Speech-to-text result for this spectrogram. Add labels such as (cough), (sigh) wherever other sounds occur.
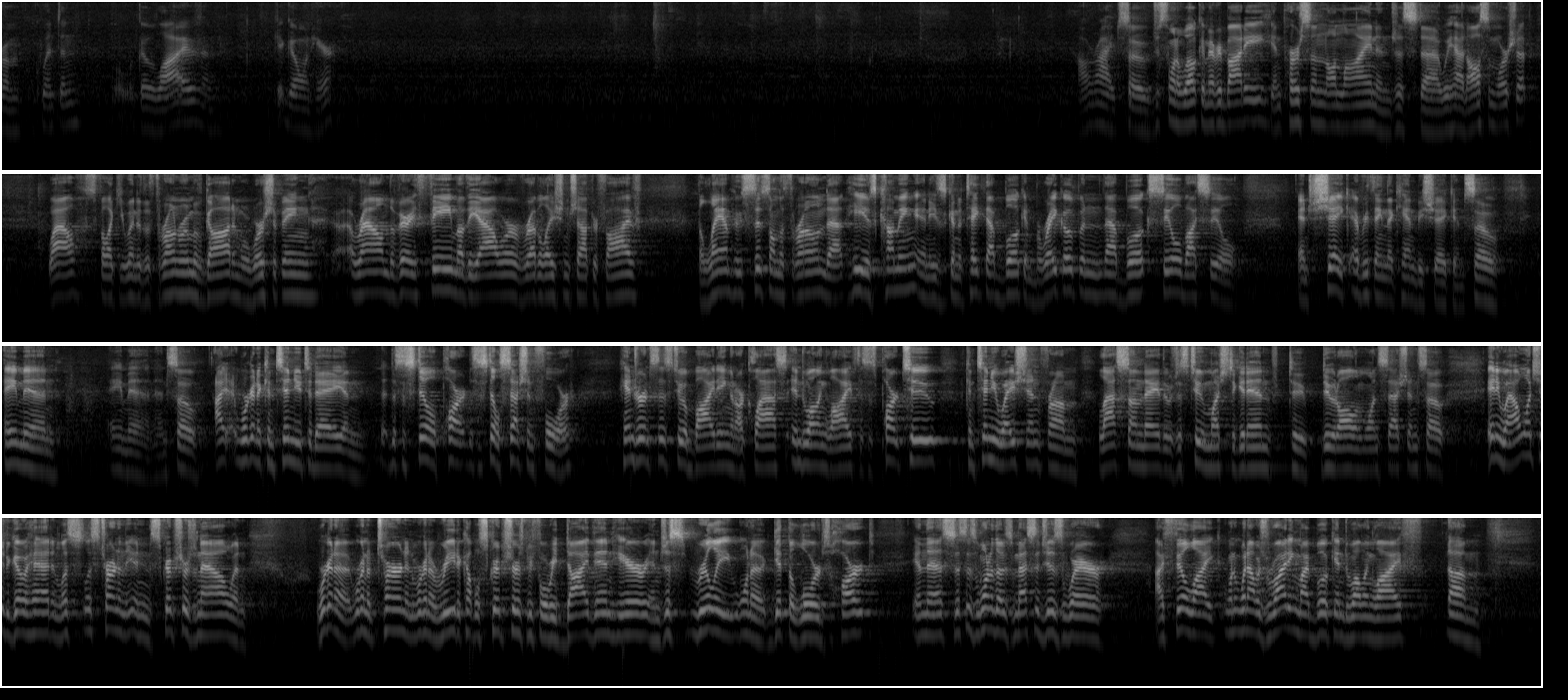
from Quentin. We'll go live and get going here. All right, so just want to welcome everybody in person, online, and just uh, we had awesome worship. Wow, felt like you went to the throne room of God and were worshiping around the very theme of the hour of Revelation chapter 5 the Lamb who sits on the throne, that he is coming and he's going to take that book and break open that book seal by seal and shake everything that can be shaken. So, amen. Amen. And so I, we're going to continue today, and this is still part, this is still session four hindrances to abiding in our class, Indwelling Life. This is part two, continuation from last Sunday. There was just too much to get in to do it all in one session. So, anyway, I want you to go ahead and let's, let's turn in the, in the scriptures now. And we're going to we're gonna turn and we're going to read a couple scriptures before we dive in here and just really want to get the Lord's heart in this. This is one of those messages where I feel like when, when I was writing my book, Indwelling Life, um,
